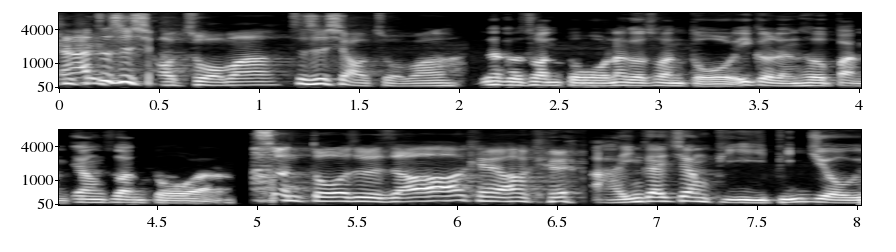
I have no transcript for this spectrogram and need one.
啊，这是小酌吗？这是小酌吗？那个算多，那个算多，一个人喝半，这样算多了，算多是不是？哦，OK，OK，啊，应该这样啤啤酒，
